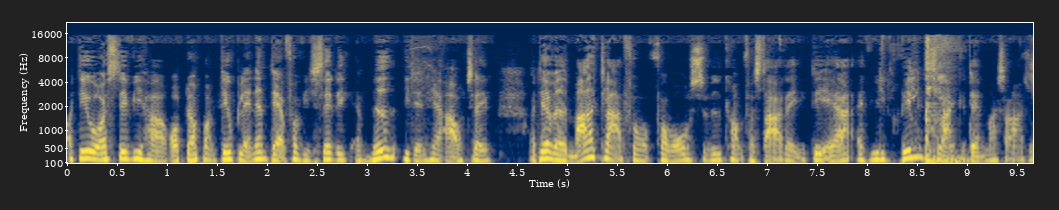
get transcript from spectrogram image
Og det er jo også det, vi har råbt op om. Det er jo blandt andet derfor, vi slet ikke er med i den her aftale. Og det har været meget klart for, for vores vedkommende fra start af. Det er, at vi vil slanke Danmarks Radio.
